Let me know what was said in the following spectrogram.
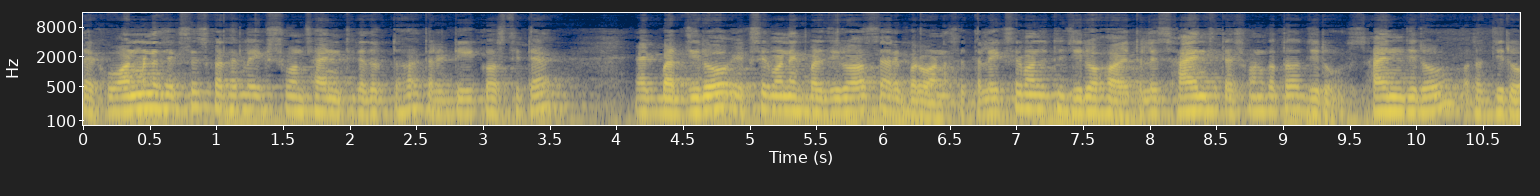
দেখো, ওয়ান মাইনাস এক্স স্কোয়ার থাকলে এক্স সমান সাইন থিটা ধরতে হয়, তাহলে ডি কস থিটা একবার জিরো এক্স এক্সের মান একবার জিরো আছে আর একবার ওয়ান আছে। তাহলে এক্স এক্সের মান যদি জিরো হয়, তাহলে সাইন থিটা সমান কত? জিরো। সাইন জিরো অর্থাৎ জিরো।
